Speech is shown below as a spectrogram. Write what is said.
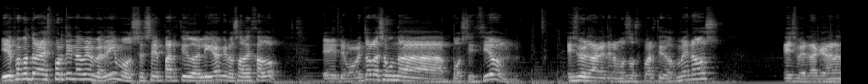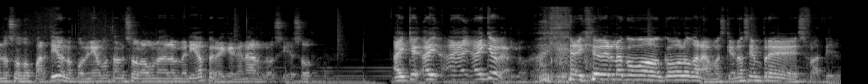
Y después contra el Sporting también perdimos ese partido de liga que nos ha dejado, eh, de momento, en la segunda posición. Es verdad que tenemos dos partidos menos, es verdad que ganando esos dos partidos nos pondríamos tan solo a una de la Almería, pero hay que ganarlos, y eso hay que, hay, hay, hay que verlo, hay que, verlo cómo, cómo, lo ganamos, que no siempre es fácil.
